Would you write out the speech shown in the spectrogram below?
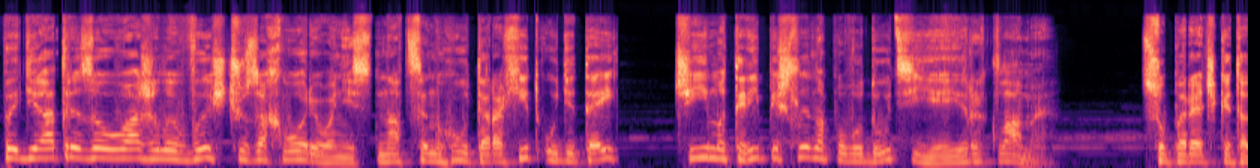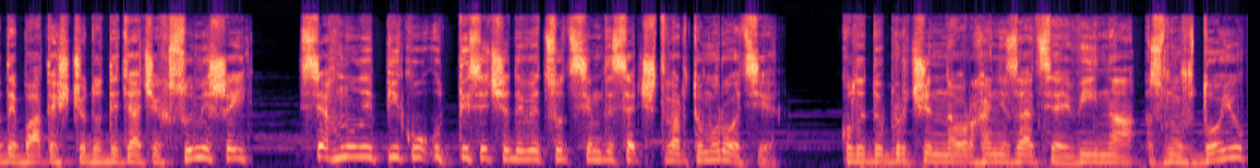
педіатри зауважили вищу захворюваність на цингу та рахіт у дітей, чиї матері пішли на поводу цієї реклами. Суперечки та дебати щодо дитячих сумішей сягнули піку у 1974 році, коли доброчинна організація Війна з нуждою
